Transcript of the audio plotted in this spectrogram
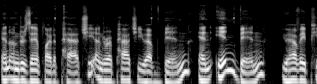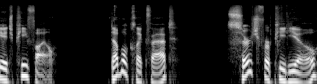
and under XAMPP Lite Apache. Under Apache, you have bin, and in bin, you have a PHP file. Double click that, search for PDO,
